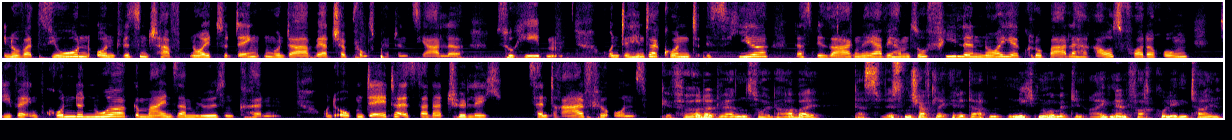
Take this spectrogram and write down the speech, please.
Innovation und Wissenschaft neu zu denken und da Wertschöpfungspotenziale zu heben. Und der Hintergrund ist hier, dass wir sagen, naja, wir haben so viele neue globale Herausforderungen, die wir im Grunde nur gemeinsam lösen können. Und Open Data ist da natürlich zentral für uns. Gefördert werden soll dabei, dass Wissenschaftler ihre Daten nicht nur mit den eigenen Fachkollegen teilen,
